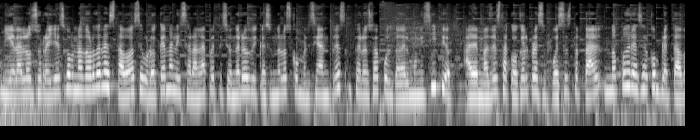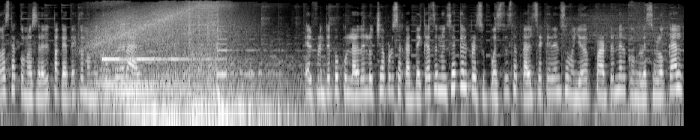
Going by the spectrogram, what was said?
Miguel Alonso Reyes, gobernador del estado, aseguró que analizarán la petición de reubicación de los comerciantes, pero es facultad del municipio. Además, destacó que el presupuesto estatal no podría ser completado hasta conocer el paquete económico federal. El Frente Popular de Lucha por Zacatecas denuncia que el presupuesto estatal se queda en su mayor parte en el Congreso local,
